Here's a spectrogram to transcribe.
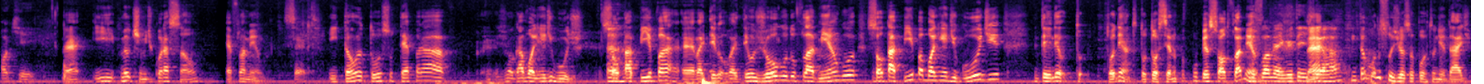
Ok, Né? E meu time de coração é Flamengo. certo. Então eu torço até para jogar bolinha de gude. Soltar pipa, é, vai, ter, vai ter o jogo do Flamengo, soltar pipa, bolinha de gude, entendeu? Tô, tô dentro, tô torcendo pro, pro pessoal do Flamengo. Do Flamengo, entendi, né? aham. Então quando surgiu essa oportunidade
